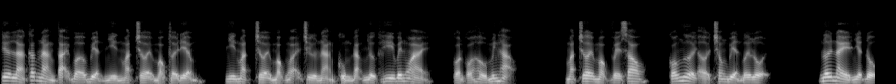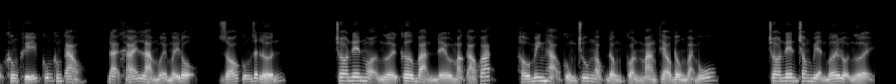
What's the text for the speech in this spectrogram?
Kia là các nàng tại bờ biển nhìn mặt trời mọc thời điểm, nhìn mặt trời mọc ngoại trừ nàng cùng đặng nhược hy bên ngoài, còn có hầu minh hạo mặt trời mọc về sau, có người ở trong biển bơi lội. Nơi này nhiệt độ không khí cũng không cao, đại khái là mười mấy độ, gió cũng rất lớn. Cho nên mọi người cơ bản đều mặc áo khoác, hầu minh hạo cùng chu ngọc đồng còn mang theo đông vải mũ. Cho nên trong biển bơi lội người,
